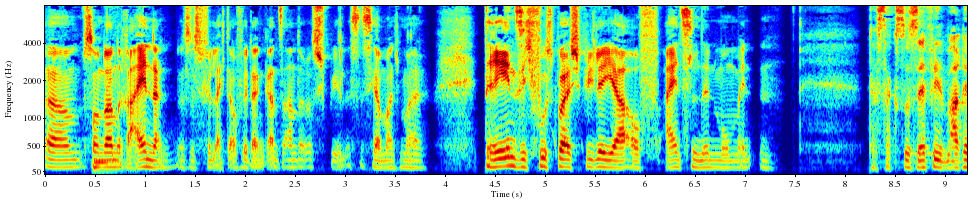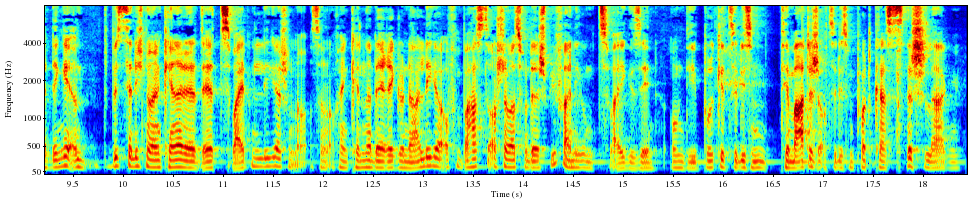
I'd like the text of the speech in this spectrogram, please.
ähm, sondern rein, dann ist es vielleicht auch wieder ein ganz anderes Spiel. Es ist ja manchmal, drehen sich Fußballspiele ja auf einzelnen Momenten. Das sagst du sehr viel wahre Dinge und du bist ja nicht nur ein Kenner der, der zweiten Liga, schon, sondern auch ein Kenner der Regionalliga. Offenbar hast du auch schon was von der Spielvereinigung 2 gesehen, um die Brücke zu diesem, thematisch auch zu diesem Podcast zu schlagen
